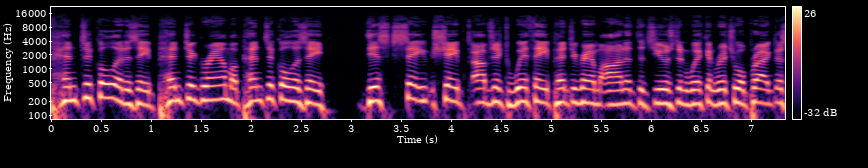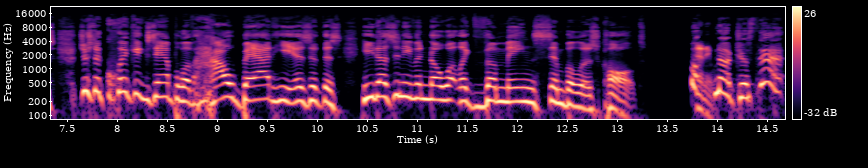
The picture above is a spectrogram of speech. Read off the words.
pentacle. It is a pentagram. A pentacle is a disc sa- shaped object with a pentagram on it that's used in Wiccan ritual practice. Just a quick example of how bad he is at this. He doesn't even know what like the main symbol is called. Anyway. not just that,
